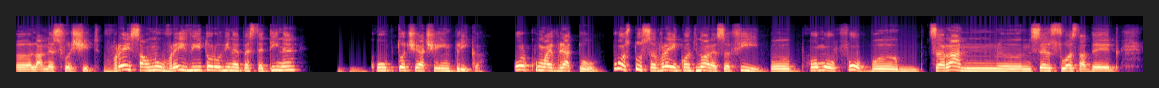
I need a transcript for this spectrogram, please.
uh, la nesfârșit. Vrei sau nu vrei, viitorul vine peste tine mhm. cu tot ceea ce implică. Oricum ai vrea tu. Poți tu să vrei în continuare să fii uh, homofob, uh, țăran în sensul ăsta de Uh,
